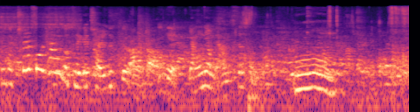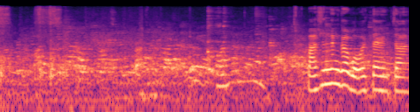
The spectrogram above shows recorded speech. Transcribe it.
그리고 채소 향도 되게 잘 느껴져요. 이게 양념이 안 세서. 음. 맛있는 걸 먹을 때 진짜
